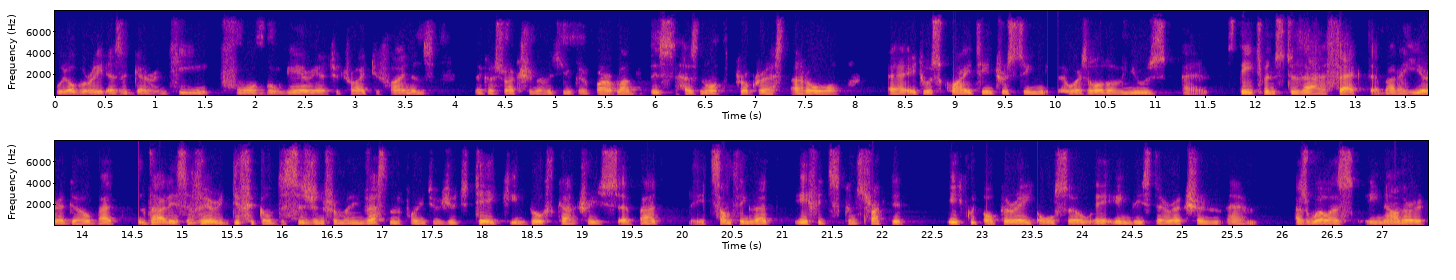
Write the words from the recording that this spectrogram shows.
would operate as a guarantee for Bulgaria to try to finance the construction of its nuclear power plant. This has not progressed at all. Uh, it was quite interesting. There was a lot of news and statements to that effect about a year ago, but that is a very difficult decision from an investment point of view to take in both countries. Uh, but it's something that, if it's constructed, it could operate also in this direction, um, as well as in other,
